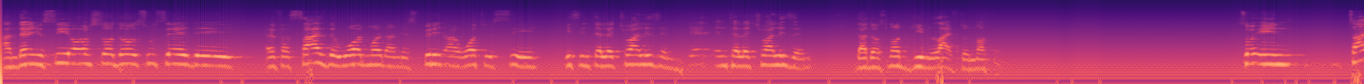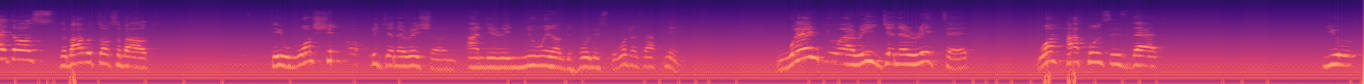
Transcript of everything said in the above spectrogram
And then you see also those who say they emphasize the word more than the spirit, and what you see is intellectualism, dead intellectualism that does not give life to nothing. So in Titus, the Bible talks about the washing of regeneration and the renewing of the Holy Spirit. What does that mean? When you are regenerated, what happens is that you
